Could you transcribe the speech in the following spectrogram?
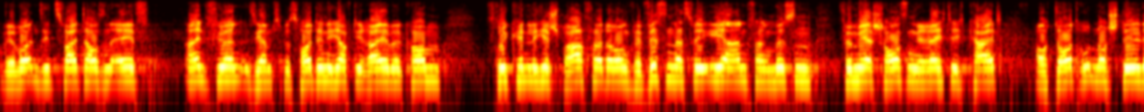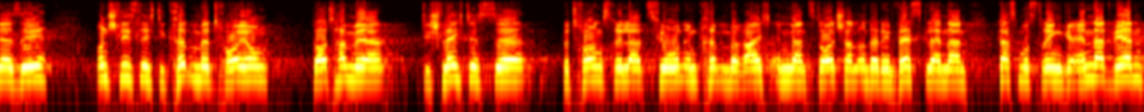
Wir wollten sie 2011 einführen. Sie haben es bis heute nicht auf die Reihe bekommen. Frühkindliche Sprachförderung. Wir wissen, dass wir eher anfangen müssen für mehr Chancengerechtigkeit. Auch dort ruht noch still der See. Und schließlich die Krippenbetreuung. Dort haben wir die schlechteste Betreuungsrelation im Krippenbereich in ganz Deutschland unter den Westländern. Das muss dringend geändert werden.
